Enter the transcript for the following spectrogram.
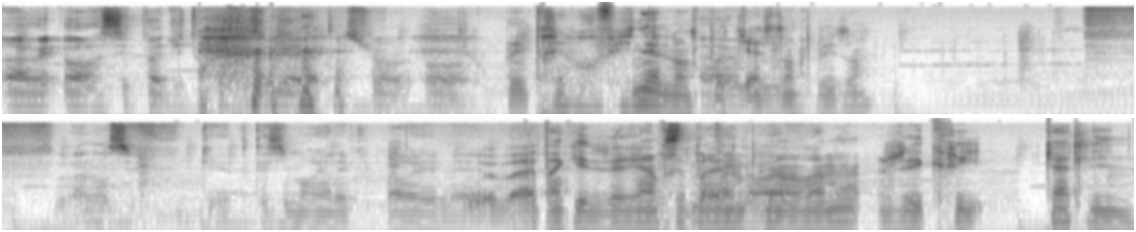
Ah ouais, oh, c'est pas du tout professionnel, attention. Oh. On est très professionnel dans ce Euh, podcast en plus. Hein. Ah non, c'est fou, qu- quasiment rien n'est préparé, mais. Ouais, bah t'inquiète, j'ai rien mais préparé non plus. hein, Vraiment, j'ai écrit 4 lignes.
